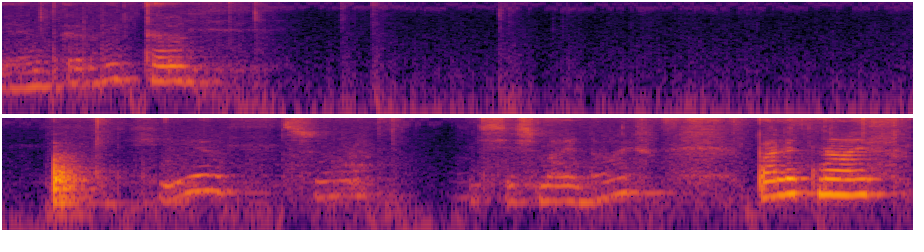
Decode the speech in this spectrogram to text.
And a little here. So this is my knife, palette knife.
